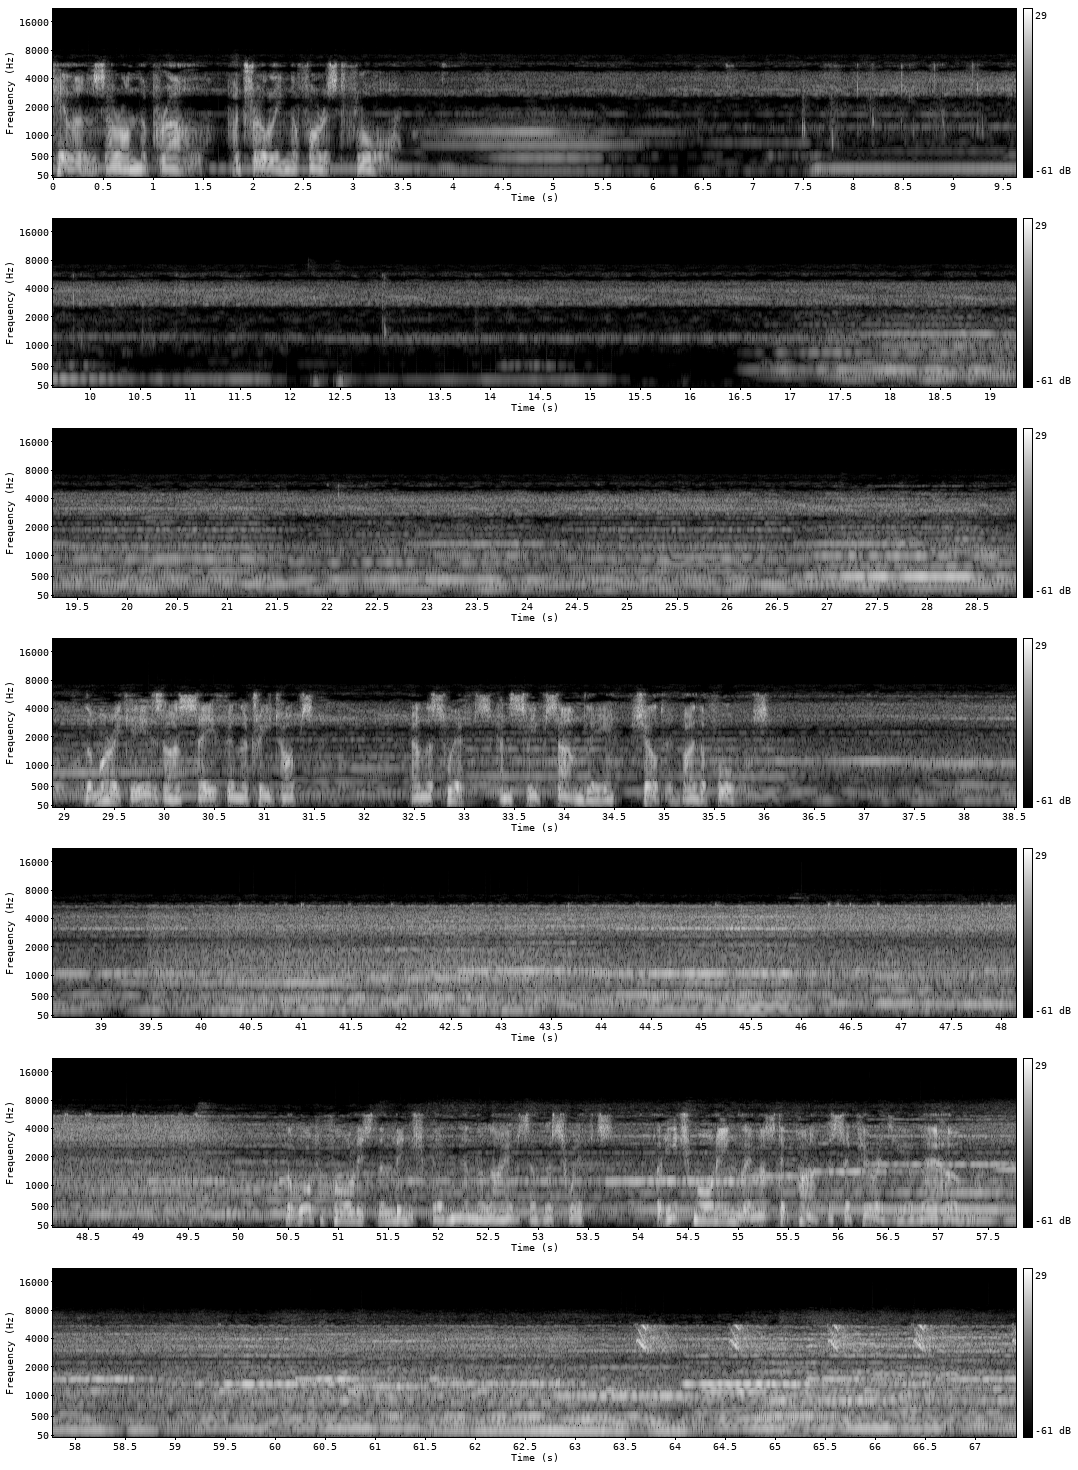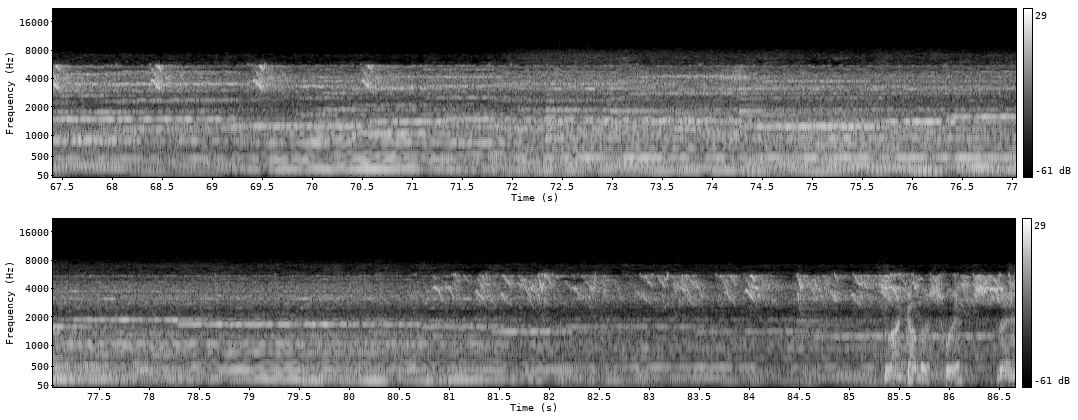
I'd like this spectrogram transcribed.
Killers are on the prowl, patrolling the forest floor. The muriquis are safe in the treetops, and the swifts can sleep soundly, sheltered by the falls. The waterfall is the linchpin in the lives of the swifts, but each morning they must depart the security of their home.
